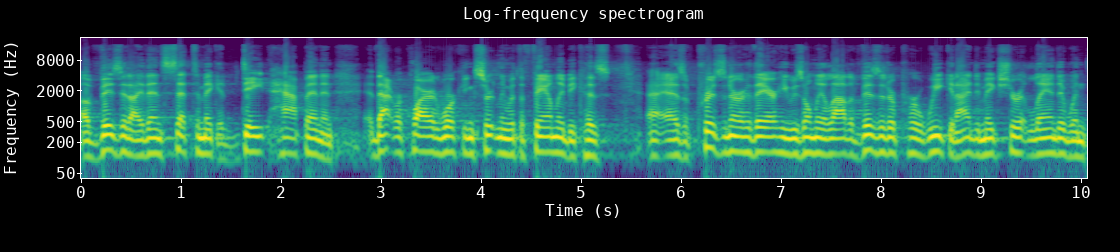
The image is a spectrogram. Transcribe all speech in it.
a visit, I then set to make a date happen. And that required working certainly with the family because uh, as a prisoner there, he was only allowed a visitor per week. And I had to make sure it landed when,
